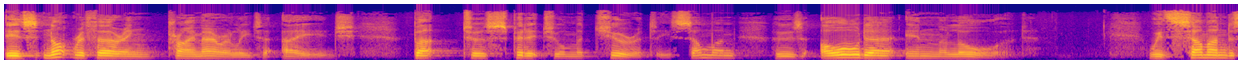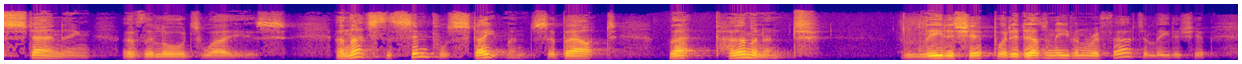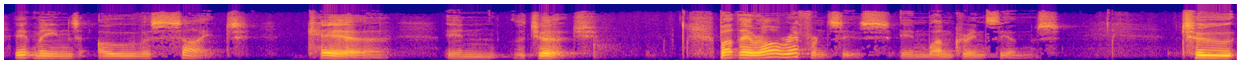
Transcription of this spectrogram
is not referring primarily to age, but to spiritual maturity. Someone who's older in the Lord, with some understanding of the Lord's ways. And that's the simple statements about that permanent leadership, but it doesn't even refer to leadership. It means oversight, care, in the church. But there are references in 1 Corinthians to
